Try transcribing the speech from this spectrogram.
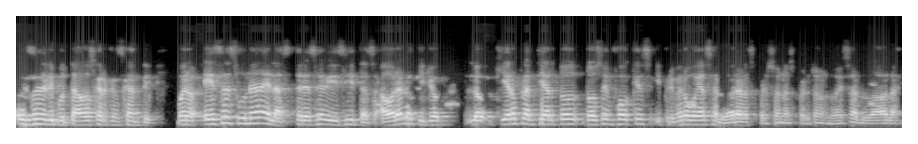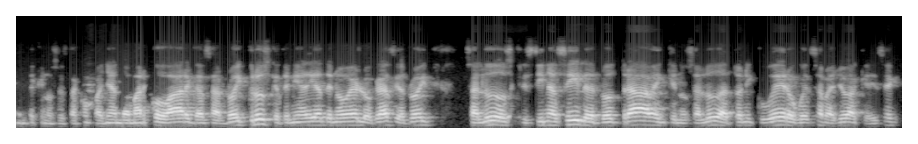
Ese es el diputado Oscar Cascante. Bueno, esa es una de las 13 visitas. Ahora lo que yo lo, quiero plantear dos enfoques y primero voy a saludar a las personas, perdón, no he saludado a la gente que nos está acompañando, a Marco Vargas, a Roy Cruz, que tenía días de no verlo, gracias Roy. Saludos, Cristina Siles, Rod Draven, que nos saluda, a Tony Cubero, Gwen Samayoa, que dice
